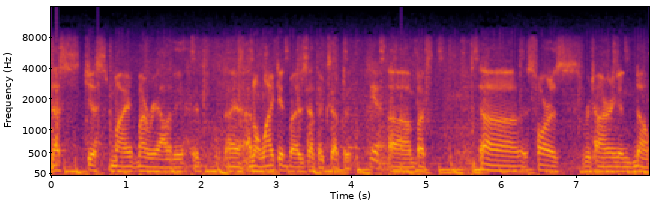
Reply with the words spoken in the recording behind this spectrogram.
that's just my, my reality. It, I, I don't like it, but I just have to accept it. Yeah. Um, but uh, as far as retiring, and no.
